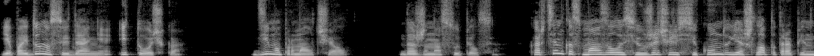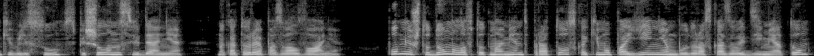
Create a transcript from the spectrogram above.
Я пойду на свидание, и точка. Дима промолчал. Даже насупился. Картинка смазалась, и уже через секунду я шла по тропинке в лесу, спешила на свидание, на которое позвал Ваня. Помню, что думала в тот момент про то, с каким упоением буду рассказывать Диме о том,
